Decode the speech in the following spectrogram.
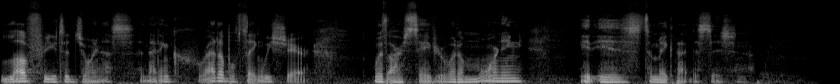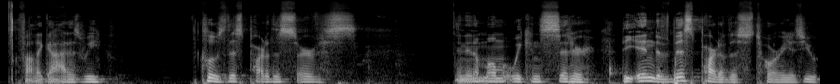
love for you to join us in that incredible thing we share with our Savior. What a morning it is to make that decision. Father God, as we close this part of the service, and in a moment we consider the end of this part of the story as you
